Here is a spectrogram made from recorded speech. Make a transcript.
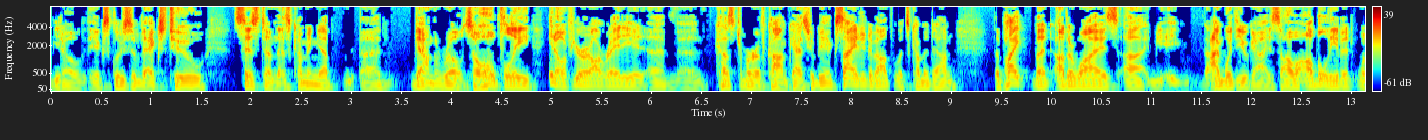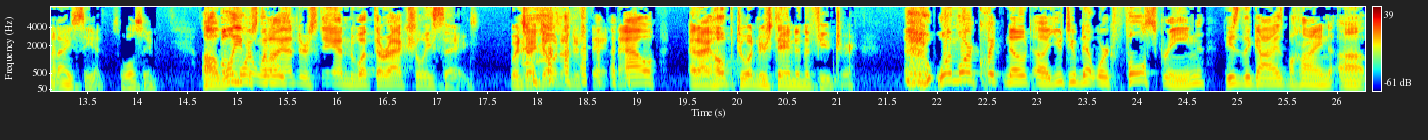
you know the exclusive X2 system that's coming up uh, down the road. So hopefully, you know, if you're already a, a customer of Comcast, you'll be excited about what's coming down the pike. But otherwise, uh, I'm with you guys. I'll, I'll believe it when I see it. So we'll see. Uh, I'll believe it when. I understand what they're actually saying, which I don't understand now, and I hope to understand in the future. One more quick note: uh, YouTube Network Fullscreen. These are the guys behind uh,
